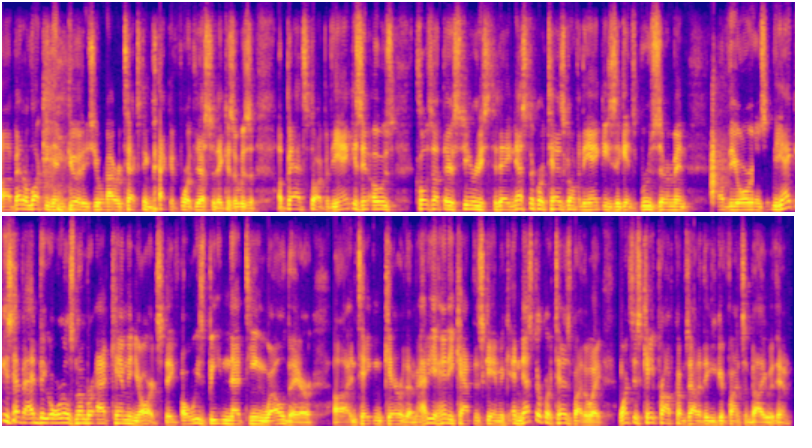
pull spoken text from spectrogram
Uh, better lucky than good, as you and I were texting back and forth yesterday because it was a, a, bad start. But the Yankees and O's close out their series today. Nestor Cortes going for the Yankees against Bruce Zimmermann of the Orioles. The Yankees have had the Orioles number at Camden Yards. They've always beaten that team well there uh, and taken care of them. How do you handicap this game? And Nestor Cortes, by the way, once his K prop comes out, I think you could find some value with him.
